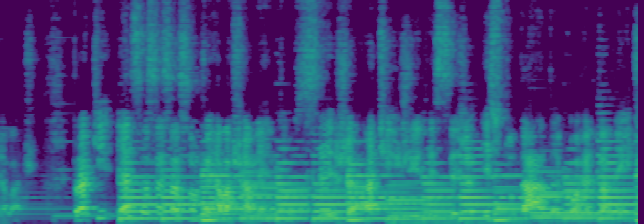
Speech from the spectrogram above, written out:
Relaxa. Para que essa sensação de relaxamento seja atingida e seja estudada corretamente,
